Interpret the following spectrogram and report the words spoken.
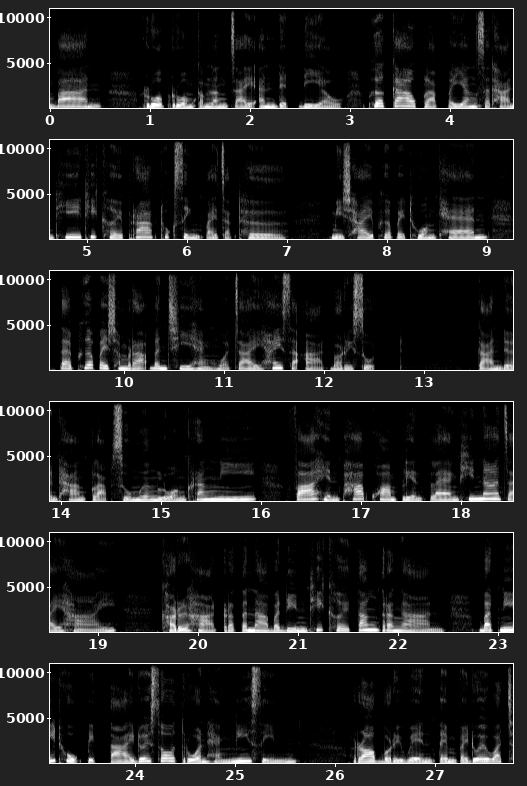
ำบ้าน รวบรวมกำลังใจอันเด็ดเดี่ยว เพื่อก้าวกลับไปยังสถานที่ที่เคยพรากทุกสิ่งไปจากเธอมิใช่เพื่อไปทวงแค้น แต่เพื่อไปชำระบัญชีแห่งหัวใจให้สะอาดบริสุทธิ์ การเดินทางกลับสู่เมืองหลวงครั้งนี้ ฟ้าเห็นภาพความเปลี่ยนแปลงที่น่าใจหายคฤหาสน์รัตนาบดินที่เคยตั้งตระงาน บัดนี้ถูกปิดตายด้วยโซ่ตรวนแห่งหนี้สิน รอบบริเวณเต็มไปด้วยวัช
